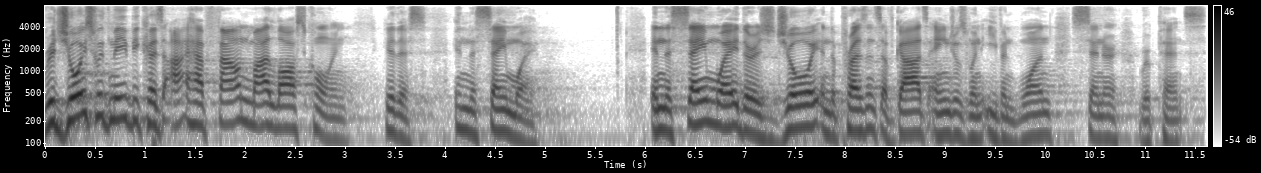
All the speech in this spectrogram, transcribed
Rejoice with me because I have found my lost coin. Hear this in the same way in the same way, there is joy in the presence of God's angels when even one sinner repents.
